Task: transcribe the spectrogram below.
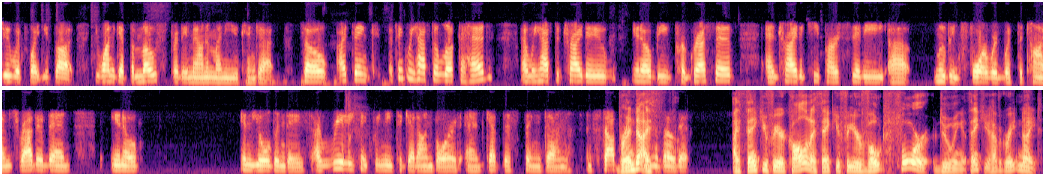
do with what you've got. You want to get the most for the amount of money you can get. So I think I think we have to look ahead and we have to try to, you know, be progressive and try to keep our city uh, moving forward with the times rather than, you know, in the olden days. I really think we need to get on board and get this thing done and stop Brenda, I th- about it. I thank you for your call and I thank you for your vote for doing it. Thank you. Have a great night.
